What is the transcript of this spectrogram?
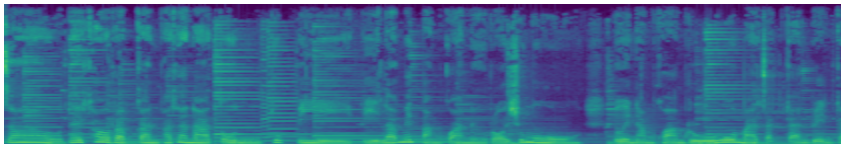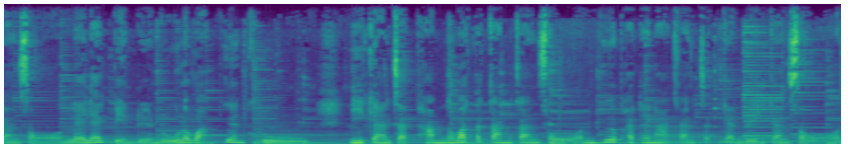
เจ้าได้เข้ารับการพัฒนาตนทุกปี ปีละไม่ต่ำกว่า 100 ชั่วโมง โดยนำความรู้มาจัดการเรียนการสอนและแลกเปลี่ยนเรียนรู้ระหว่างเพื่อนครู มีการจัดทำนวัตกรรมการสอนเพื่อพัฒนาการจัดการเรียนการสอน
